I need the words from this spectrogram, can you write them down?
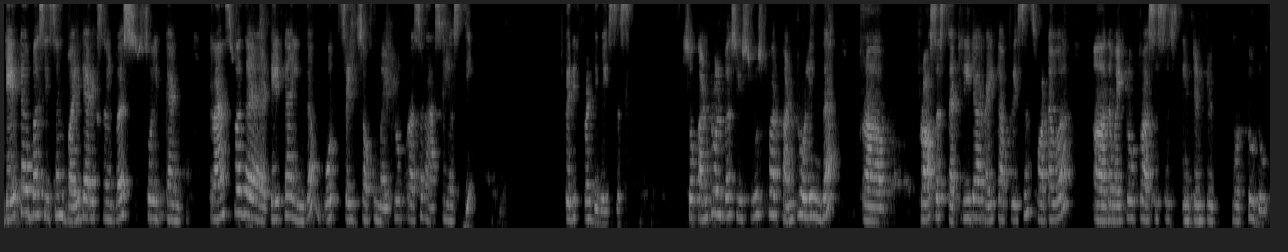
data bus is a bidirectional bus. So it can transfer the data in the both sides of the microprocessor as well as the peripheral devices. So control bus is used for controlling the uh, process that read or write operations, whatever uh, the microprocessor is intended to do.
